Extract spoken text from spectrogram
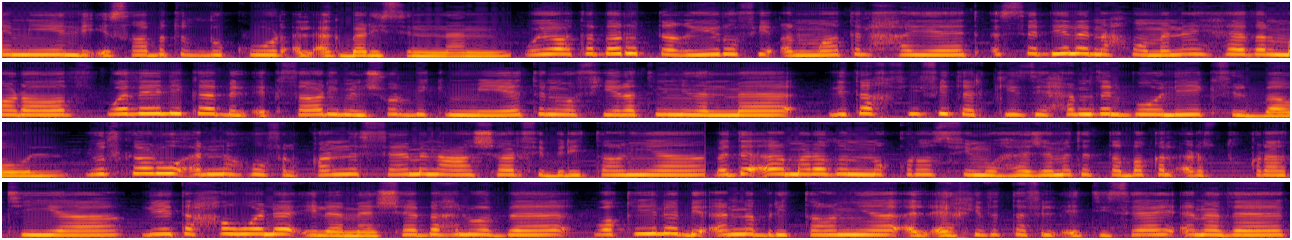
يميل لإصابة الذكور الأكبر سنا. ويعتبر التغيير في أنماط الحياة السبيل نحو منع هذا المرض وذلك بالإكثار من شرب كميات وفيرة من الماء لتخفيف تركيز حمض البوليك في البول. يذكر أنه في القرن الثامن عشر في بريطانيا بدأ مرض النقرس في مهاجمة الطبقة الأرستقراطية ليتحول إلى ما شابه الوباء وقيل بأن بريطانيا الآخذة في الاتساع آنذاك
